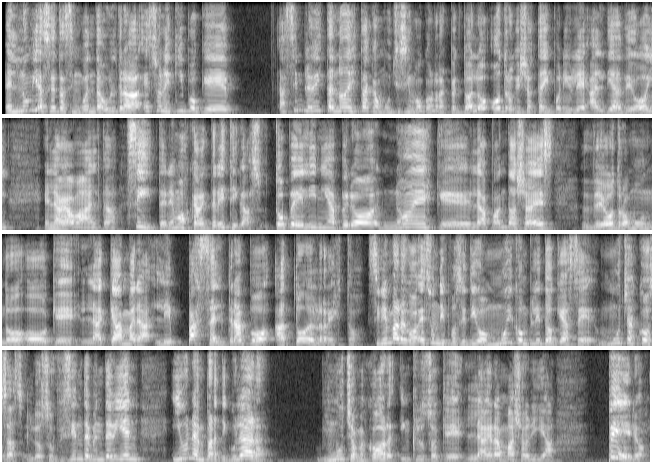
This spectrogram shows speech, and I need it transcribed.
El Nubia Z50 Ultra es un equipo que a simple vista no destaca muchísimo con respecto a lo otro que ya está disponible al día de hoy en la gama alta. Sí, tenemos características tope de línea, pero no es que la pantalla es de otro mundo o que la cámara le pasa el trapo a todo el resto. Sin embargo, es un dispositivo muy completo que hace muchas cosas lo suficientemente bien y una en particular mucho mejor incluso que la gran mayoría. Pero,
